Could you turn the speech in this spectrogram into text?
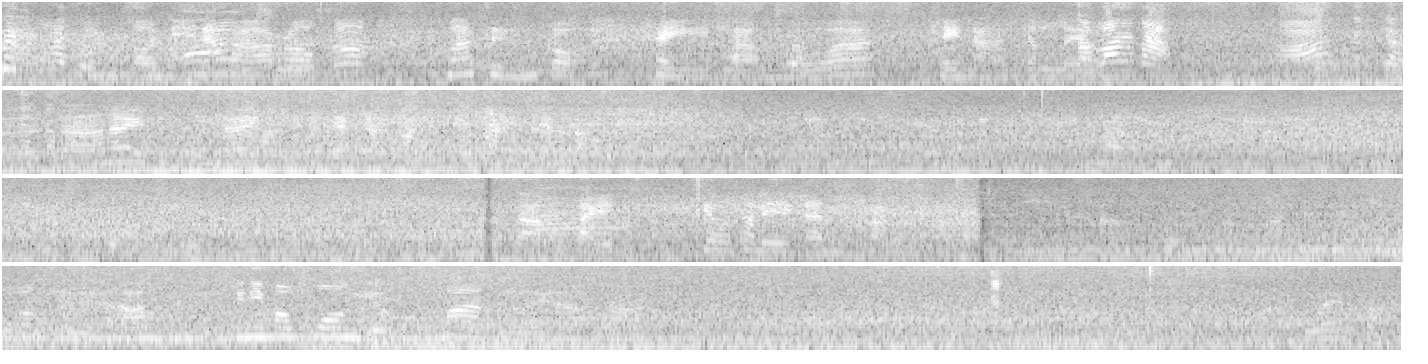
นะคะทุกคนตอนนี้นะคะ เราก็มาถึงเกาะไหหลำหรือว่าไหหนานกันแล้วแต่ว่าน่ะฮะเดี๋ยวจะให้ทุกคนได้ดูบรรยากาศฝั่งที่ไหนนะคะจะไปเที่ยวทะเลกันค่ะนี่ค่ะคนมาถึงที่มะม่วงเลยนะคะ ที่นี่มะม่วงเยอะมากๆเลยนะคะหวานด้วยค่ะ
